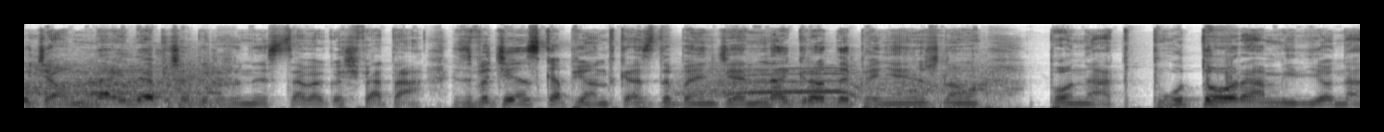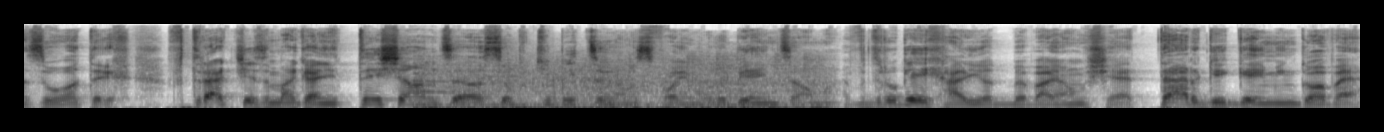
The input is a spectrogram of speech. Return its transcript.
udział najlepsze drużyny z całego świata. Zwycięska piątka zdobędzie nagrodę pieniężną ponad 1,5 miliona złotych. W trakcie zmagań tysiące osób kibicują swoim ulubieńcom. W drugiej hali odbywają się targi gamingowe.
